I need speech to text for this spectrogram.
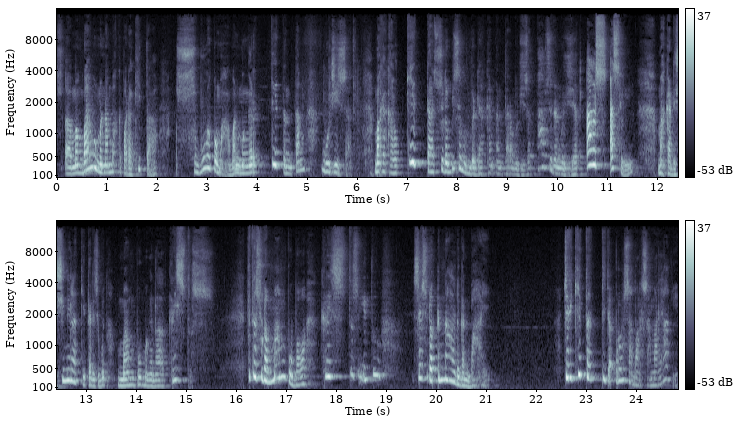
Eh, membangun menambah kepada kita sebuah pemahaman mengerti tentang mujizat. Maka kalau kita sudah bisa membedakan antara mujizat palsu dan mujizat asli, maka di sinilah kita disebut mampu mengenal Kristus. Kita sudah mampu bahwa Kristus itu saya sudah kenal dengan baik. Jadi kita tidak perlu samar-samar lagi.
